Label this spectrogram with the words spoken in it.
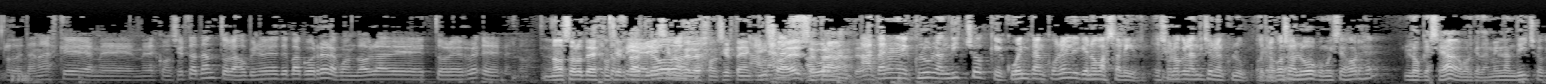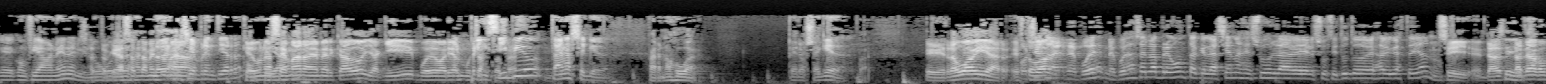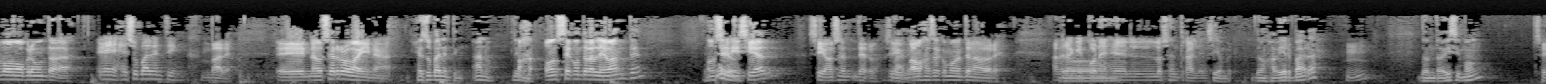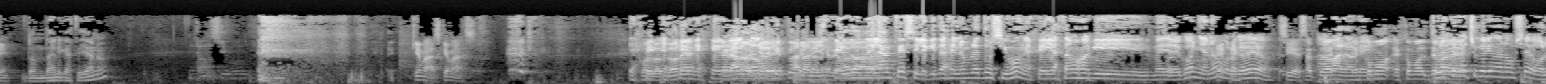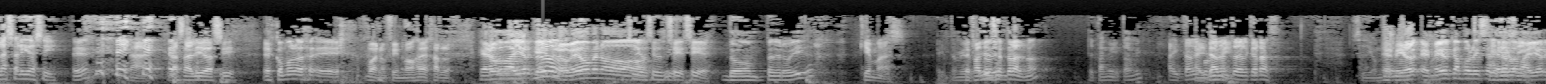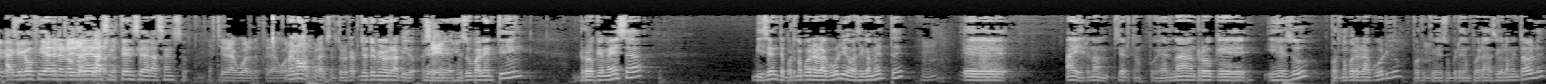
Lo de Tana es que me, me desconcierta tanto las opiniones de Paco Herrera cuando habla de Héctor Herrera. eh, perdón, No solo te desconcierta a ti, sino que le desconcierta incluso a él, seguramente. ¿no? A Tana en el club le han dicho que cuentan con él y que no va a salir. Eso es lo que le han dicho en el club. Otra cosa es luego, como dice Jorge, lo que se haga, porque también le han dicho que confiaban en él y Exacto, luego queda lo dejan, exactamente lo dejan una, siempre en tierra. queda una semana de mercado y aquí puede variar En muchas principio, cosas. Tana se queda, Para no jugar. pero se queda. Eh, Raúl Aguiar, Por esto cierto, va... ¿me puedes, ¿me puedes hacer la pregunta que le hacían a Jesús, la del sustituto de Javi Castellano? Sí, da- Sí. date como preguntada. Eh, Jesús Valentín. Vale. Eh, Nauser Robaina, Jesús Valentín. Ah, no. dime. 11 contra el Levante, 11 ¿Entero? inicial. Sí, 11 entero. Sí, Vale. vamos a ser como entrenadores. A ver, aquí pones en los centrales. Sí, hombre. Don Javier Vara, ¿Mm? don David Simón, Sí. don Dani Castellano. ¿Qué más? ¿Qué más? Es Con que- los dones- es el don- delante, si le quitas el nombre es Don Simón, es que ya estamos aquí medio de coña, ¿no? Por lo que veo. Sí, exacto. Ah, vale, es, como, es como el ¿Tú tema que lo de... ha hecho queriendo no o le ha salido así? ¿Eh? Nah, le ha salido así. Es como... lo- eh, Bueno, en fin, vamos a dejarlo. Gerardo Mayor, que no. lo veo menos... Sigo, sigo. Sí, sigue. Don Pedro Villa. ¿Quién más? Te falta un central, ¿no? Ahí está Ahí por delante de Alcaraz. Sí, El medio, el medio del campo lo dice Sí, Gerardo sí. Mayor. Hay que confiar en el Estoy de la asistencia del ascenso. Estoy de acuerdo, estoy de acuerdo. No, no, espera, yo termino rápido. Eh, Jesús Valentín, Roque Mesa, Vicente, por no poner a Julio, básicamente. Eh, ah, Hernán, cierto. Pues Hernán, Roque y Jesús, por no poner a Julio, porque su pretemporada ha sido lamentable.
